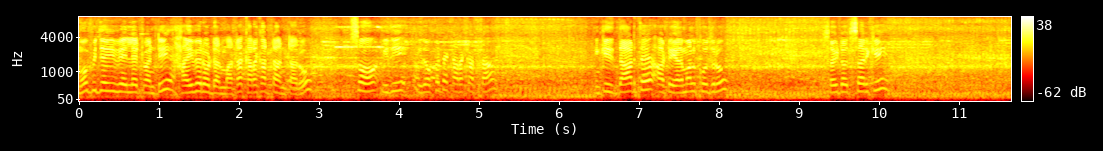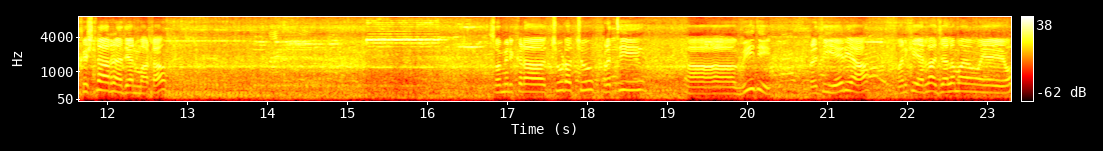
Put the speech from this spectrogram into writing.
మోపిదేవి వెళ్ళేటువంటి హైవే రోడ్ అనమాట కరకట్ట అంటారు. సో ఇది ఇది ఒకటే కరకట్ట. ఇంక ఇది దాటితే అటు ఎలమల కుదురు. సో ఇటు వచ్చేసరికి కృష్ణా నది అనమాట సో మీరు ఇక్కడ చూడొచ్చు ప్రతి వీధి ప్రతి ఏరియా మనకి ఎలా జలమయం అయ్యాయో.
